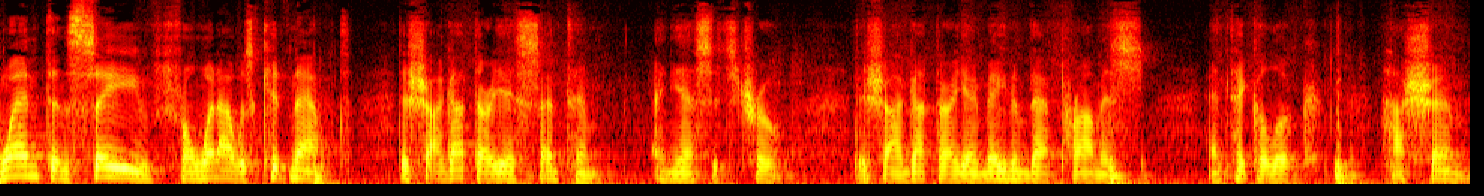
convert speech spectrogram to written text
went and saved from when I was kidnapped. The Shagat Aryeh sent him. And yes, it's true. The Shagat Aryeh made him that promise. And take a look. Hashem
